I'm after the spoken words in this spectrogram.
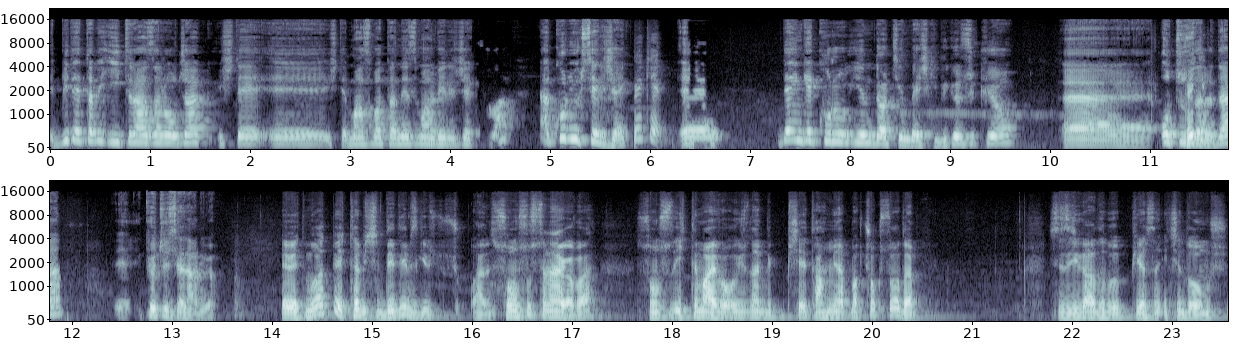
E, bir de tabii itirazlar olacak. İşte e, işte mazbata ne zaman evet. verecek falan. Yani kur yükselecek. Peki. E, denge kuru 24-25 gibi gözüküyor. E, 30'ları da e, kötü senaryo. Evet Murat Bey tabii şimdi dediğimiz gibi yani sonsuz senaryo var sonsuz ihtimal var. O yüzden bir, şey tahmin yapmak çok zor da siz yıllardır bu piyasanın içinde olmuş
